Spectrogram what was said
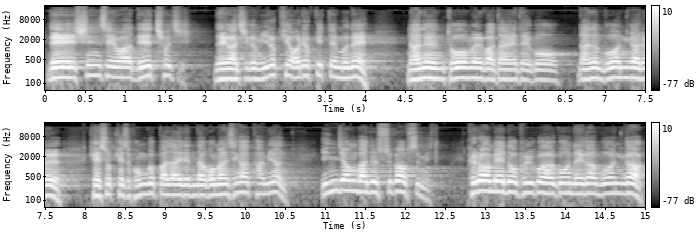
내 신세와 내 처지, 내가 지금 이렇게 어렵기 때문에 나는 도움을 받아야 되고 나는 무언가를 계속해서 공급받아야 된다고만 생각하면 인정받을 수가 없습니다. 그럼에도 불구하고 내가 무언가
